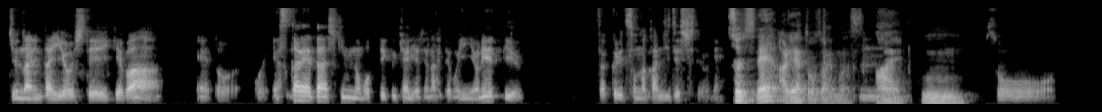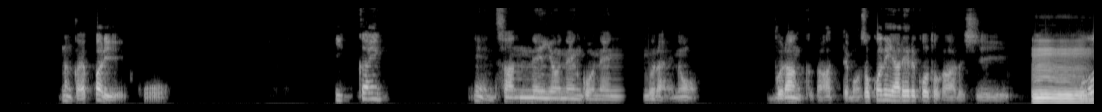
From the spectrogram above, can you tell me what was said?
柔軟に対応していけば、えっ、と、こうエスカレーター式に登っていくキャリアじゃなくてもいいよねっていう、ざっくりそんな感じでしたよね。そうですね。ありがとうございます。うんはい。うん。そう。なんかやっぱり、こう、一回、ね、3年、4年、5年ぐらいのブランクがあっても、そこでやれることがあるし。戻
